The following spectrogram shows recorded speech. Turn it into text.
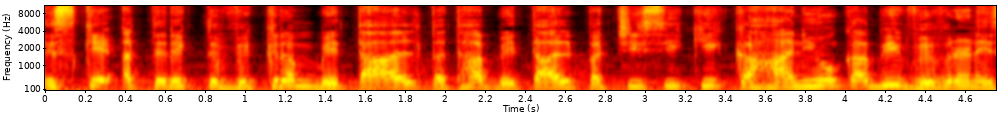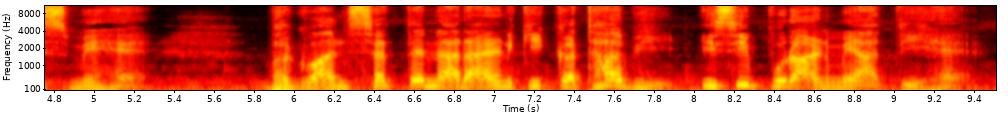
इसके अतिरिक्त विक्रम बेताल तथा बेताल पच्चीसी की कहानियों का भी विवरण इसमें है। भगवान सत्यनारायण की कथा भी इसी पुराण में आती है।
